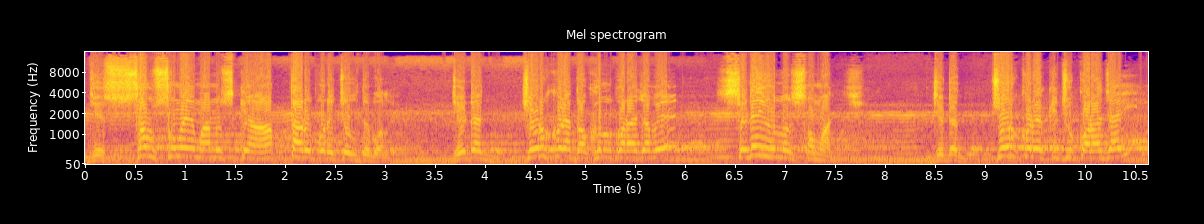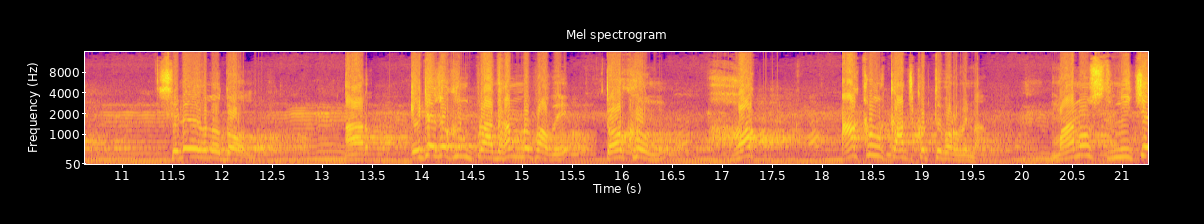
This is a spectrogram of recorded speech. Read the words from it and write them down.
যে সব সময় মানুষকে আত্মার উপরে চলতে বলে। যেটা জোর করে দখল করা যাবে, সেটাই হলো সমাজ। যেটা জোর করে কিছু করা যায়, সেটাই হলো দল। আর এটা যখন প্রাধান্য পাবে, তখন হক আকল কাজ করতে পারবে না। মানুষ নিচে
